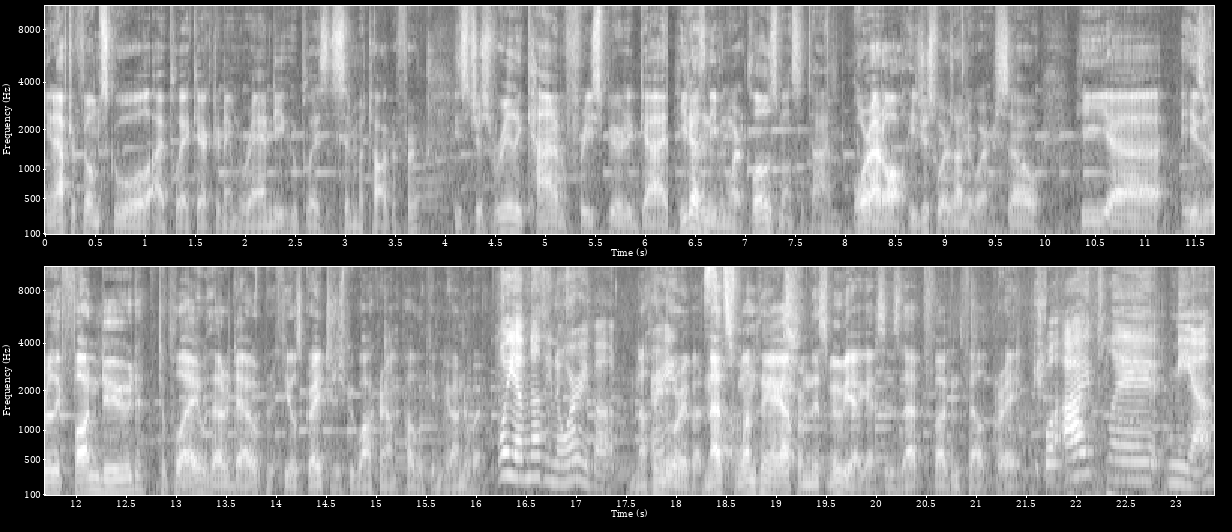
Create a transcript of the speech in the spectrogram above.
In After Film School, I play a character named Randy who plays the cinematographer. He's just really kind of a free spirited guy. He doesn't even wear clothes most of the time, or at all. He just wears underwear. So he uh, he's a really fun dude to play, without a doubt, but it feels great to just be walking around the public in your underwear. Well, you have nothing to worry about. Nothing to worry about. And that's So- one thing I got from this movie, I guess, is that fucking felt great. Well, I play Mia,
